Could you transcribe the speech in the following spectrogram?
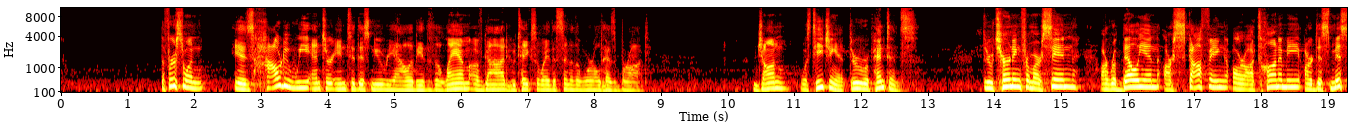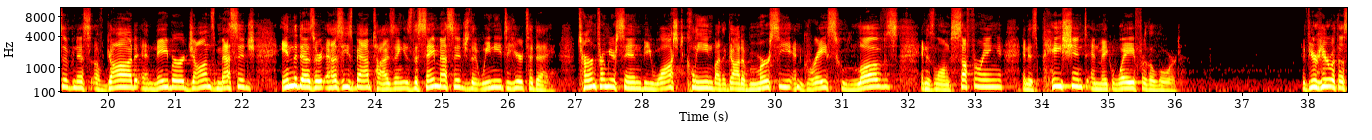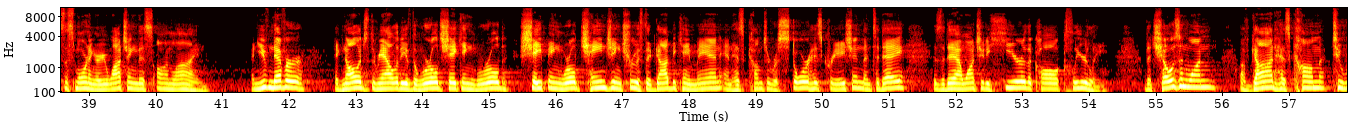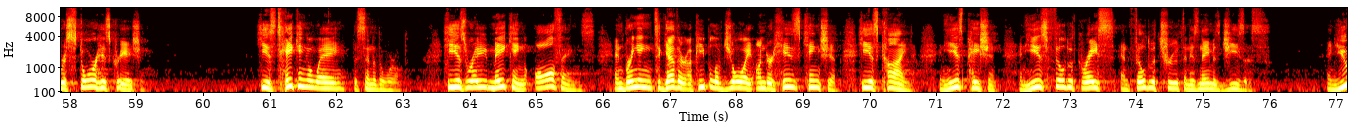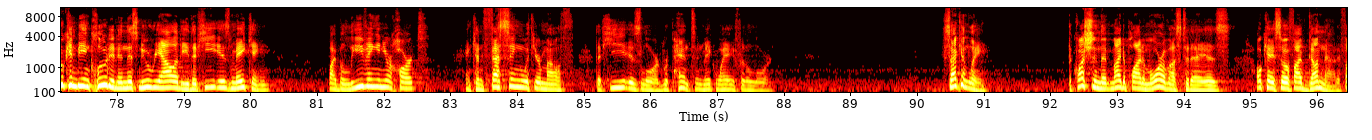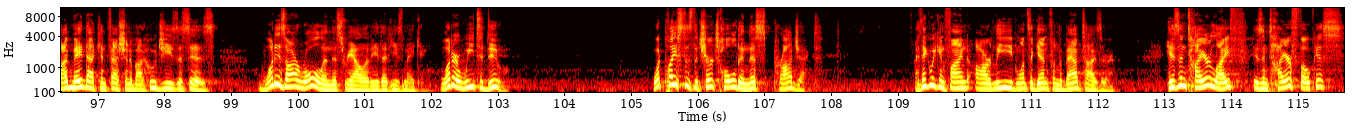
The first one is how do we enter into this new reality that the Lamb of God who takes away the sin of the world has brought? John was teaching it through repentance, through turning from our sin our rebellion, our scoffing, our autonomy, our dismissiveness of God and neighbor. John's message in the desert as he's baptizing is the same message that we need to hear today. Turn from your sin, be washed clean by the God of mercy and grace who loves and is long suffering and is patient and make way for the Lord. If you're here with us this morning or you're watching this online and you've never acknowledge the reality of the world shaking, world shaping, world changing truth that God became man and has come to restore his creation, then today is the day I want you to hear the call clearly. The chosen one of God has come to restore his creation. He is taking away the sin of the world. He is remaking all things and bringing together a people of joy under his kingship. He is kind and he is patient and he is filled with grace and filled with truth, and his name is Jesus. And you can be included in this new reality that he is making by believing in your heart and confessing with your mouth that he is Lord. Repent and make way for the Lord. Secondly, the question that might apply to more of us today is okay, so if I've done that, if I've made that confession about who Jesus is, what is our role in this reality that he's making? What are we to do? What place does the church hold in this project? I think we can find our lead once again from the baptizer. His entire life, his entire focus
